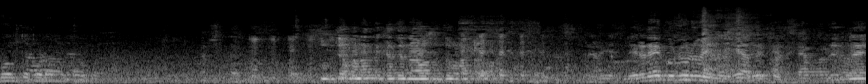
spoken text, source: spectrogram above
बोलतो थोडा तुमच्या मनात एखादं नाव असेल तर मला. निर्णय कुठून होईल हे निर्णय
